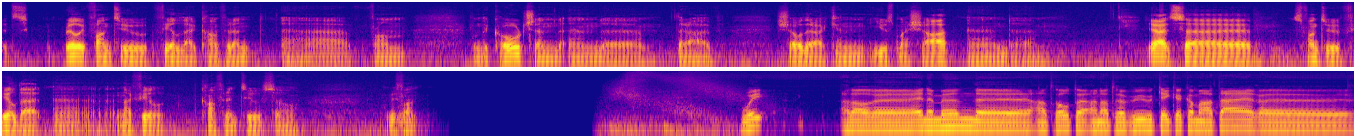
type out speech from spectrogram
It's really fun to feel that confident uh, from from the coach and and uh, that I've showed that I can use my shot and um, yeah, it's uh, it's fun to feel that uh, and I feel confident too. So it'll be fun. Oui. Alors, euh, euh, entre autres, en entrevue, quelques commentaires. Euh,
